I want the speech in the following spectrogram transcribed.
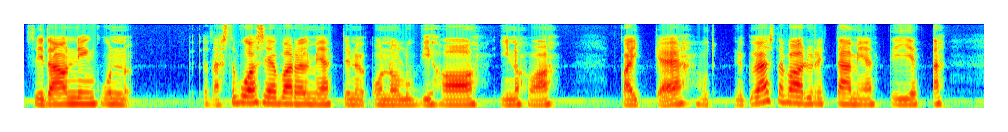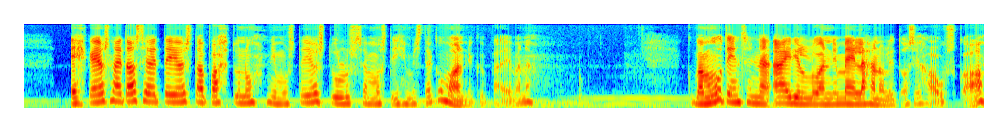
Sitä on niin kuin tässä vuosien varrella miettinyt, on ollut vihaa, inhoa, kaikkea, mutta nykyään sitä vaan yrittää miettiä, että – ehkä jos näitä asioita ei olisi tapahtunut, niin musta ei olisi tullut semmoista ihmistä kuin mä oon nykypäivänä. Kun mä muutin sinne äidin luon, niin meillähän oli tosi hauskaa.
